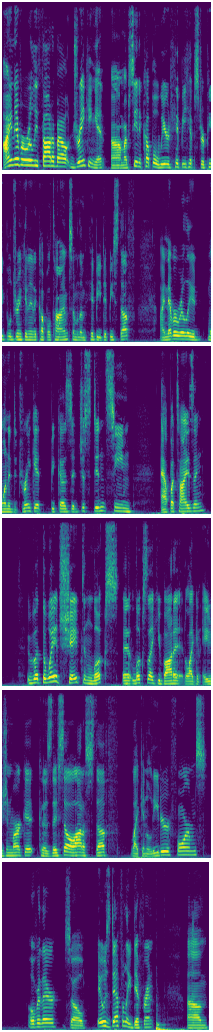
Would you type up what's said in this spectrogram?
I never really thought about drinking it. Um, I've seen a couple weird hippie hipster people drinking it a couple times, some of them hippie dippy stuff. I never really wanted to drink it because it just didn't seem appetizing. But the way it's shaped and looks, it looks like you bought it at like an Asian market because they sell a lot of stuff like in liter forms over there. So it was definitely different. Um,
